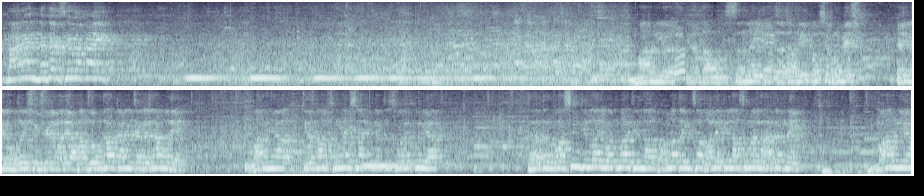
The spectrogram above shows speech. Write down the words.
बारा नगरसेवक आहेत. माननीय तीरंदाज सरनाईक यांचा जाहीर पक्ष प्रवेश या ठिकाणी होतोय शिवसेनेमध्ये आपण जोरदार टाळीच्या गजरामध्ये माननीय तीरंदाज सरनाईक साहेब यांचं स्वागत करूयात. खरं तर वाशिम जिल्हा यवतमाळ जिल्हा भावनाताईंचा भाले किल्ला असं म्हणायला हरकत नाही. माननीय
